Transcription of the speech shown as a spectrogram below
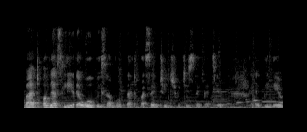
But obviously, there will be some of that percentage which is negative. I believe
